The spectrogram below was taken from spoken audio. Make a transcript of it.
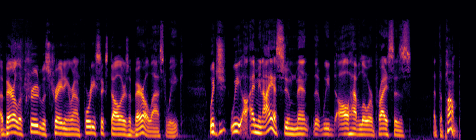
a barrel of crude was trading around forty six dollars a barrel last week, which we I mean I assumed meant that we'd all have lower prices at the pump.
